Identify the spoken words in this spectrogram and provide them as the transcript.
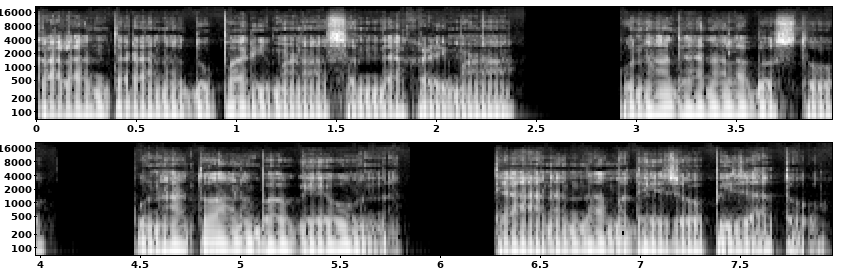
कालांतरानं दुपारी म्हणा संध्याकाळी म्हणा पुन्हा ध्यानाला बसतो पुन्हा तो अनुभव घेऊन त्या आनंदामध्ये झोपी जातो.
